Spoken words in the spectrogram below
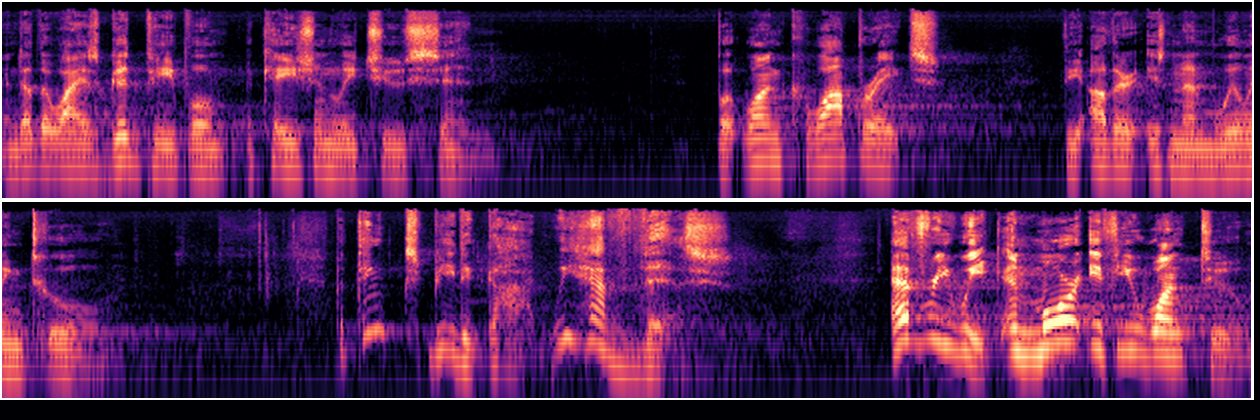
and otherwise, good people occasionally choose sin but one cooperates, the other is an unwilling tool. But thanks be to God, we have this. Every week, and more if you want to,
